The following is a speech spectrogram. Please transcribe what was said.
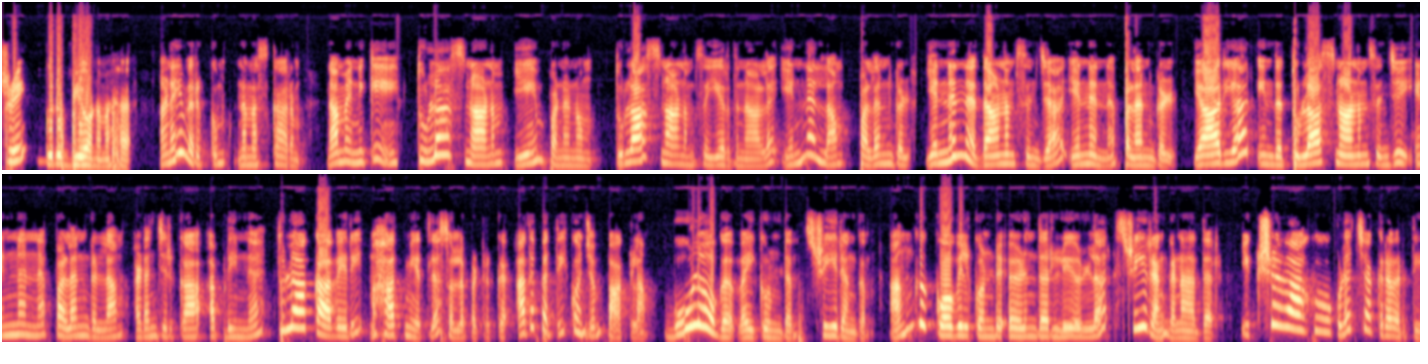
ஸ்ரீ குருபியோ நமக. அனைவருக்கும் நமஸ்காரம். நாம் இன்னைக்கு துலா ஸ்நானம் ஏன் பண்ணணும்? துலா ஸ்நானம் செய்யறதுனால என்னெல்லாம் பலன்கள்? என்னென்ன தானம் செஞ்சா என்னென்ன பலன்கள்? யார் யார் இந்த துலா ஸ்நானம் செஞ்சு என்னென்ன பலன்கள்லாம் அடைஞ்சிருக்கா அப்படின்னு துலா காவேரி மகாத்மியத்துல சொல்லப்பட்டிருக்கு. அதை பத்தி கொஞ்சம் பார்க்கலாம். பூலோக வைகுண்டம் ஸ்ரீரங்கம். அங்கு கோவில் கொண்டு எழுந்தருளியுள்ளார் ஸ்ரீரங்கநாதர். இக்ஷவாகு குலச்சக்கரவர்த்தி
